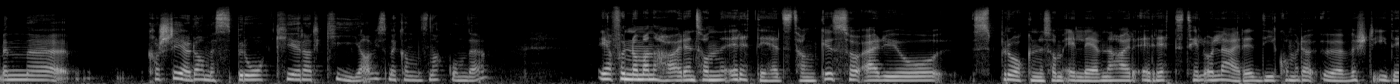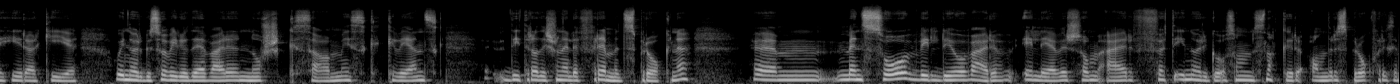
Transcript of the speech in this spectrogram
Men uh, hva skjer da med språkhierarkier, hvis vi kan snakke om det? Ja, for når man har en sånn rettighetstanke, så er det jo språkene som elevene har rett til å lære, de kommer da øverst i det hierarkiet. Og i Norge så vil jo det være norsk, samisk, kvensk, de tradisjonelle fremmedspråkene. Um, men så vil det jo være elever som er født i Norge og som snakker andre språk, f.eks.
